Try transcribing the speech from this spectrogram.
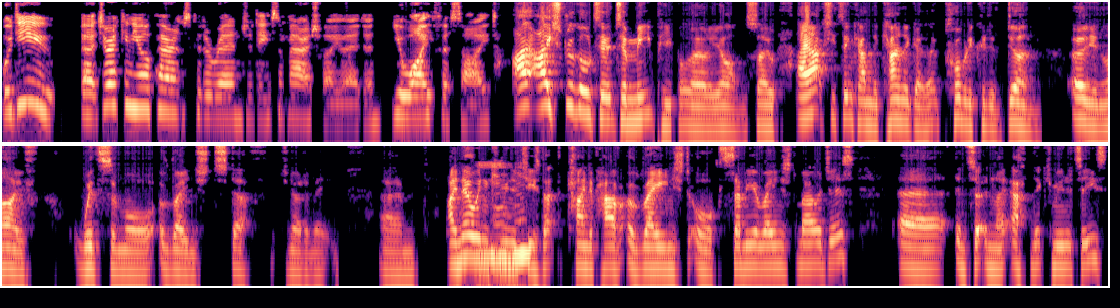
Would you? Uh, do you reckon your parents could arrange a decent marriage for you, Aidan? Your wife aside. I, I struggle to, to meet people early on, so I actually think I'm the kind of guy that probably could have done early in life with some more arranged stuff. Do you know what I mean? Um, I know in Mhm. communities that kind of have arranged or semi-arranged marriages uh, in certain like ethnic communities.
